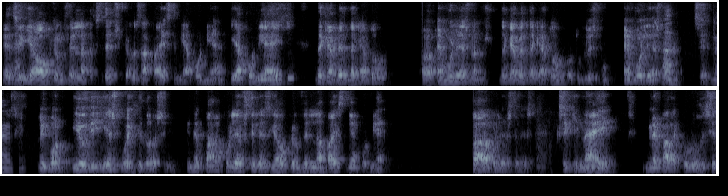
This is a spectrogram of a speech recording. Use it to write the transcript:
ναι. για όποιον θέλει να ταξιδέψει και όλες να πάει στην Ιαπωνία, η Ιαπωνία έχει 15% ε, εμβολιασμένου. 15% του πληθυσμού εμβολιασμένου. Ναι, ναι. Λοιπόν, οι οδηγίες που έχει δώσει είναι πάρα πολύ αυστηρές για όποιον θέλει να πάει στην Ιαπωνία. Πάρα πολύ αυστηρές. Ξεκινάει με παρακολούθηση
